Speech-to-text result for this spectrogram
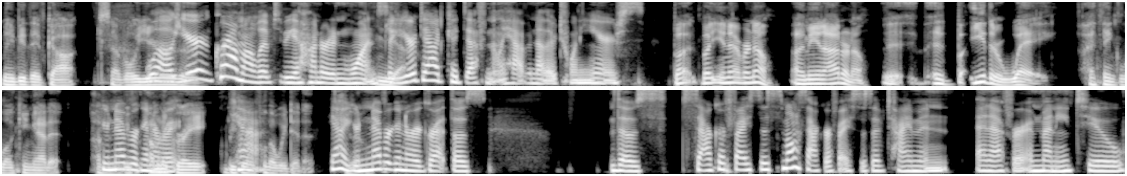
Maybe they've got several years well or, your grandma lived to be 101 so yeah. your dad could definitely have another 20 years. But but you never know. I mean i don't know. It, it, but either way i think looking at it I'm you're never going to re- great. Be yeah. grateful that we did it. Yeah, you are never going to regret those those sacrifices, small sacrifices of time and and effort and money to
